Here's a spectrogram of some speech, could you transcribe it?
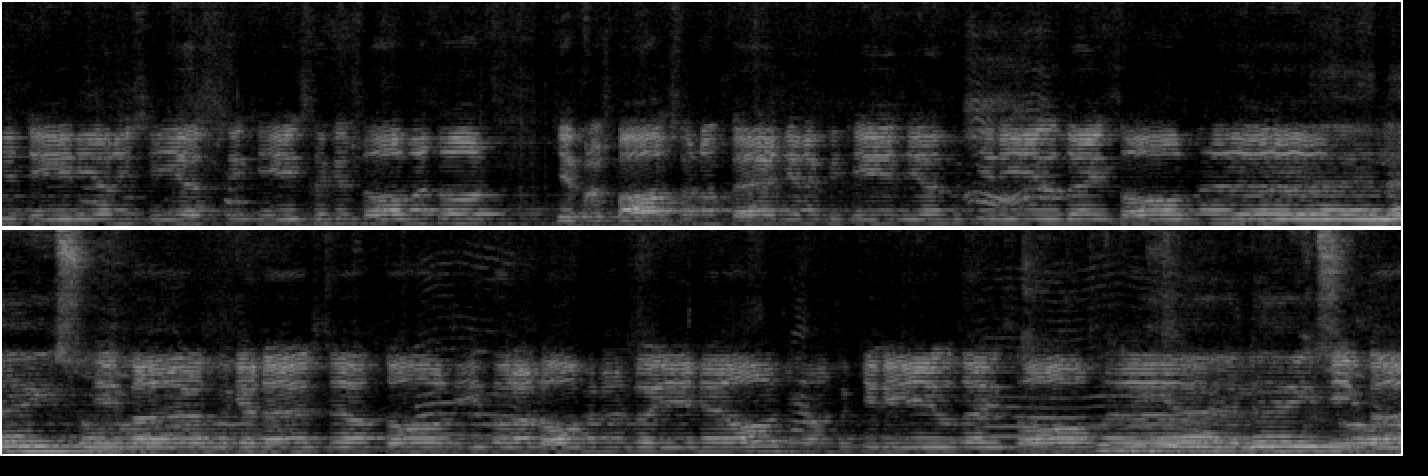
αμαρτημάτων γητήριων ισίας ψυχής και σώματος και προς πάσων ωφέλιων επιτίδιων του Κυρίου δεηθόμεν. Υπέρ του γενέστε αυτόν είδωρα λόμενον ζωήν αιώνιον του Κυρίου δεηθόμεν. Υπέρ του αδειχθήνε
